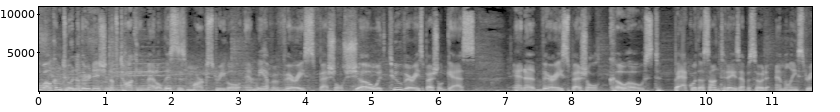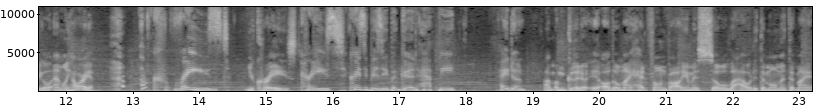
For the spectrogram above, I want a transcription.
Welcome to another edition of Talking Metal. This is Mark Strigl, and we have a very special show with two very special guests and a very special co host. Back with us on today's episode, Emily Strigl. Emily, how are you? I'm crazed. You crazed? Crazed. Crazy busy, but good. Happy. How you doing? I'm, I'm good. uh, Although my headphone volume is so loud at the moment that my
